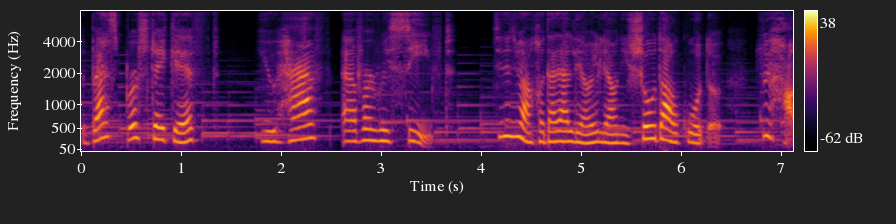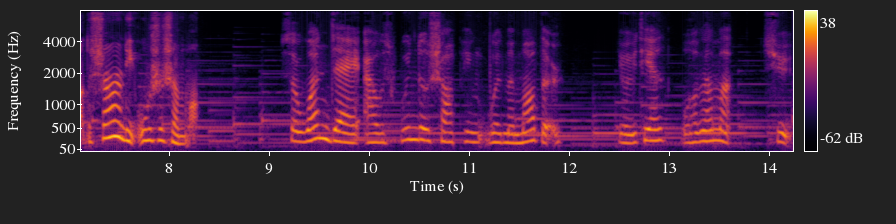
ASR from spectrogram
The best birthday gift you have ever received. 今天就想和大家聊一聊你收到过的最好的生日礼物是什么。So one day I was window shopping with my mother. 有一天，我和妈妈去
